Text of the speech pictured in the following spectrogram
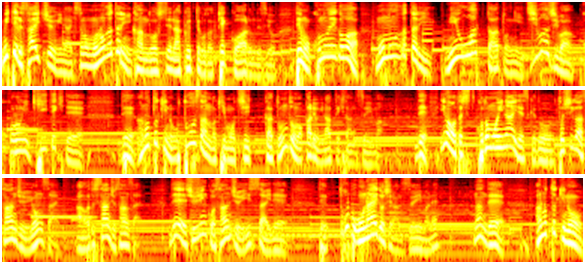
見てる最中に泣いてその物語に感動して泣くってことは結構あるんですよ。でもこの映画は物語見終わった後にじわじわ心に効いてきてであの時のお父さんの気持ちがどんどん分かるようになってきたんですよ今。で今私子供いないですけど年が34歳。あ私33歳。で主人公31歳ででほぼ同い年なんですよ今ね。なんであの時の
